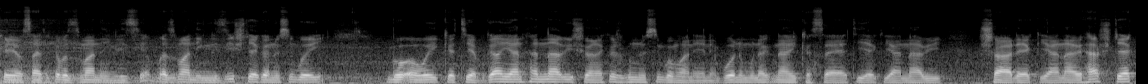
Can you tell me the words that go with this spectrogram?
کە وێبسایتەکە بە زمان ئینگلیزیە بە زمان ئینگلیزی شتێکە نووسین بۆی بۆ ئەوەی کە تێبگا یان هەر ناوی شوێنەکەش بنووسین بۆمانێنێ بۆ نمونە ناوی کەسایەتیەک یان ناوی شارێک یا ناوی هەر شتێک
